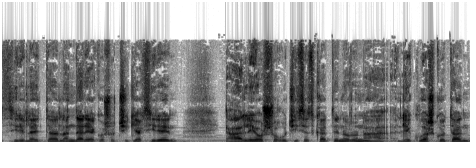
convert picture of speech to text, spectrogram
zirela eta landareak oso txikiak ziren, ale oso gutxi zezkaten, orun, leku askotan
